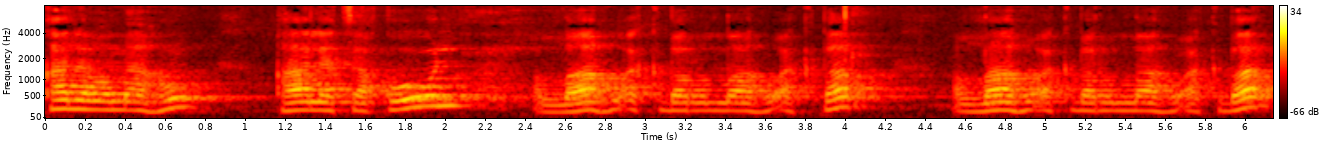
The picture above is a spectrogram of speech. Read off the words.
قال وما هو؟ قال تقول الله أكبر الله أكبر الله أكبر الله أكبر.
